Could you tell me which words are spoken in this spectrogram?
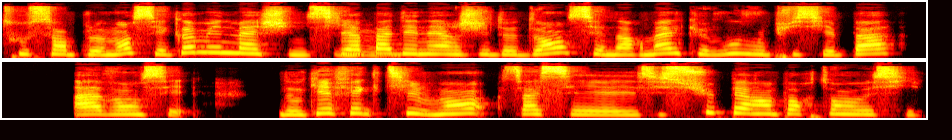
tout simplement. C'est comme une machine. S'il n'y a pas mmh. d'énergie dedans, c'est normal que vous, vous puissiez pas avancer. Donc, effectivement, ça, c'est super important aussi.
